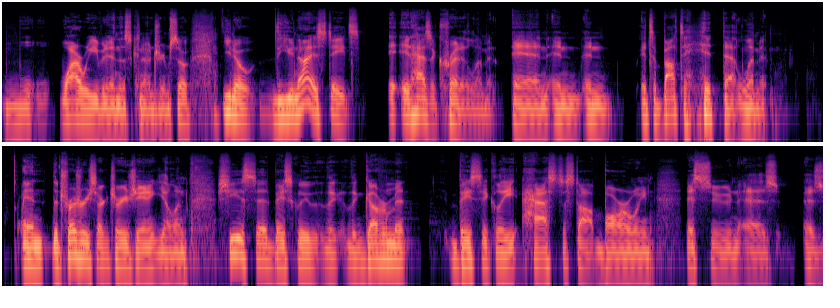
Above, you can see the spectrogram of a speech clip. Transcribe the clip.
w- why we even in this conundrum. So, you know, the United States, it, it has a credit limit and and and it's about to hit that limit. And the Treasury Secretary Janet Yellen, she has said basically the, the government basically has to stop borrowing as soon as as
